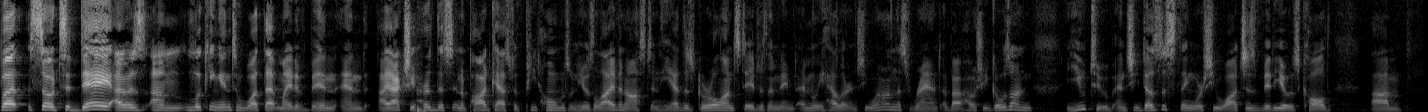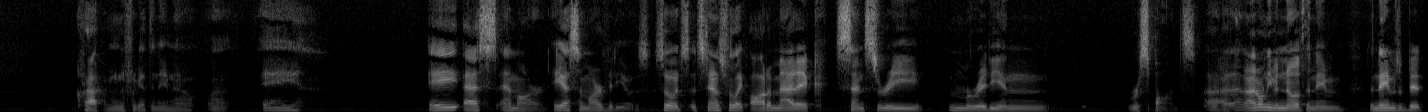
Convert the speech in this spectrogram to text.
But so today I was um, looking into what that might have been, and I actually heard this in a podcast with Pete Holmes when he was live in Austin. He had this girl on stage with him named Emily Heller, and she went on this rant about how she goes on YouTube and she does this thing where she watches videos called, um, crap, I'm gonna forget the name now. Uh, A. ASMR, ASMR videos. So it's, it stands for like automatic sensory meridian response. Uh, and I don't even know if the name the name's a bit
